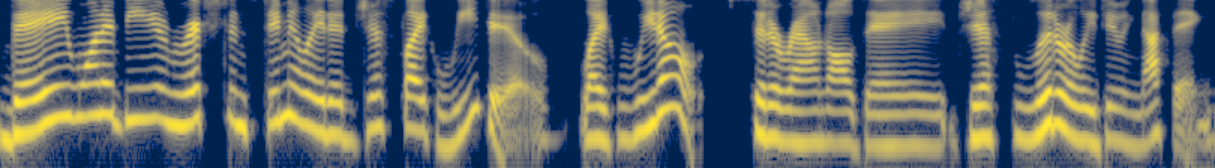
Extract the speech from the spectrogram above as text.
they want to be enriched and stimulated just like we do. Like we don't sit around all day just literally doing nothing.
